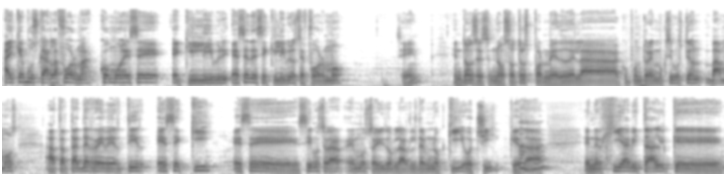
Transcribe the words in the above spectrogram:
hay que buscar la forma como ese equilibrio, ese desequilibrio se formó. ¿sí? Entonces, nosotros por medio de la acupuntura y moxibustión vamos a tratar de revertir ese ki, ese, sí hemos, hemos oído hablar del término ki o chi, que es la energía vital que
